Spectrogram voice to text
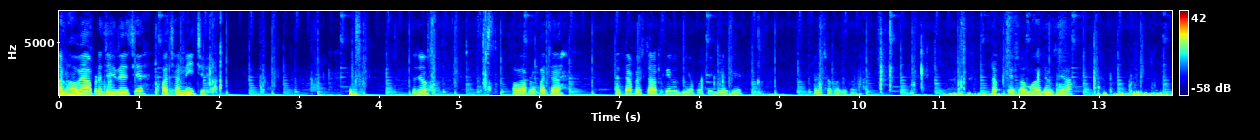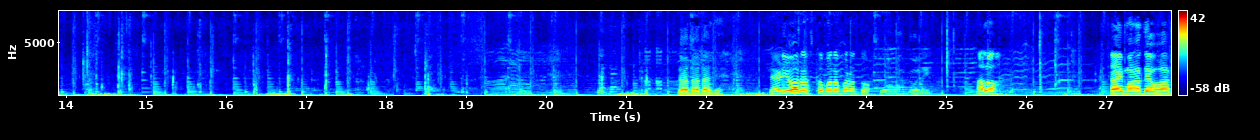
અને હવે આપણે જઈ રહ્યા છીએ પાછા નીચે. તો જો, હવે આપણે પાછા ત્યાંથી આપણે સ્ટાર્ટ કર્યું ત્યાં પહોંચી ગયા છીએ. જોઈ શકો છો તમે. ટપકેશ્વર મહાદેવ છે આ. ત્યાં દાદા છે. રેડી હો? રસ્તો બરાબર હતો. હાલો. જય મહાદેવ, હર.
